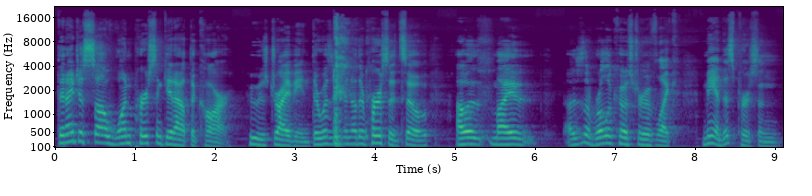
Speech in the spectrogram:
Then I just saw one person get out the car who was driving. There wasn't even another person, so I was my I was just a roller coaster of like, man, this person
